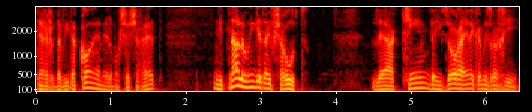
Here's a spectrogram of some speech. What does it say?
דרך דוד הכהן אל משה שרת, ניתנה לווינגייט האפשרות להקים באזור העמק המזרחי,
